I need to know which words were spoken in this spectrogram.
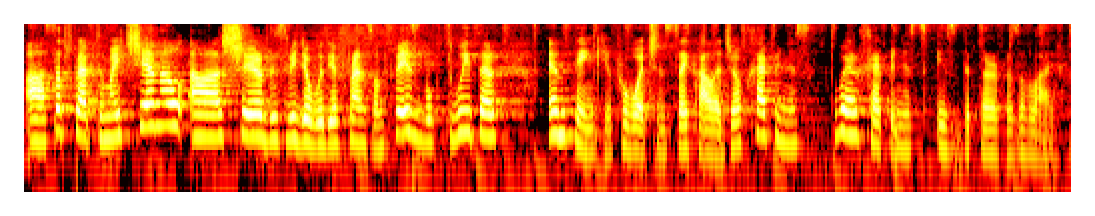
Uh, subscribe to my channel, uh, share this video with your friends on Facebook, Twitter, and thank you for watching Psychology of Happiness where happiness is the purpose of life.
